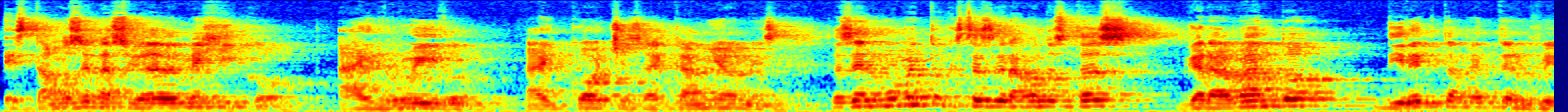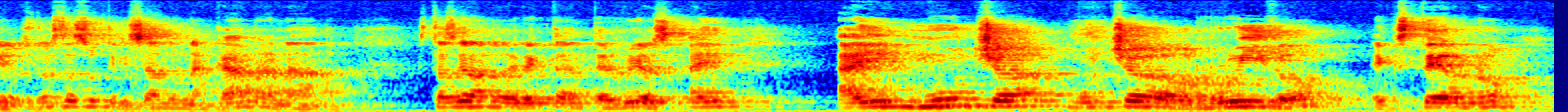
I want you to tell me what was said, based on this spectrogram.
estamos en la Ciudad de México, hay ruido, hay coches, hay camiones. Entonces, en el momento que estés grabando, estás grabando directamente en Reels, no estás utilizando una cámara, nada. Estás grabando directamente en Reels. Hay, hay mucho, mucho ruido externo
